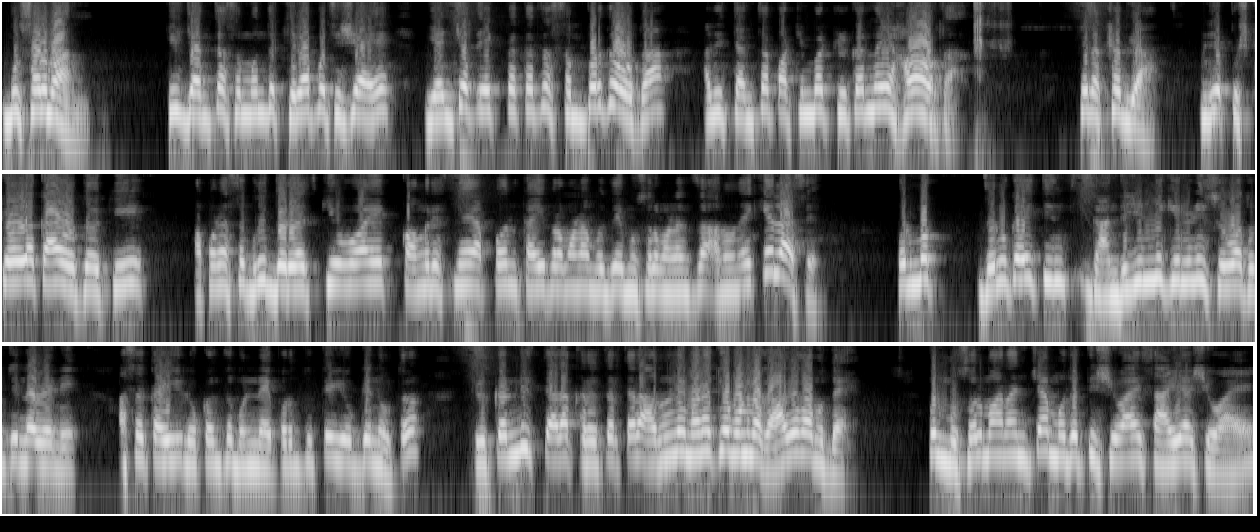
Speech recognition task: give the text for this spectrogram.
मुसलमान ही ज्यांचा संबंध खिलापतीशी आहे यांच्यात एक प्रकारचा संपर्क होता आणि त्यांचा पाठिंबा टिळकांनाही हवा होता. हे लक्षात घ्या. म्हणजे पुष्कळ वेळा काय होतं की आपण असं गृहित धरूयात किंवा एक काँग्रेसने आपण काही प्रमाणामध्ये मुसलमानांचा अनुनय केला असेल. पण मग जणू काही तीन गांधीजींनी केलेली सुरुवात होती नव्याने असं काही लोकांचं म्हणणं आहे परंतु ते योग्य नव्हतं. टिळकांनीच त्याला खरं तर त्याला अनुनय म्हणा किंवा म्हणू नका हा वेगळा मुद्दा आहे. पण मुसलमानांच्या मदतीशिवाय सहाय्याशिवाय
